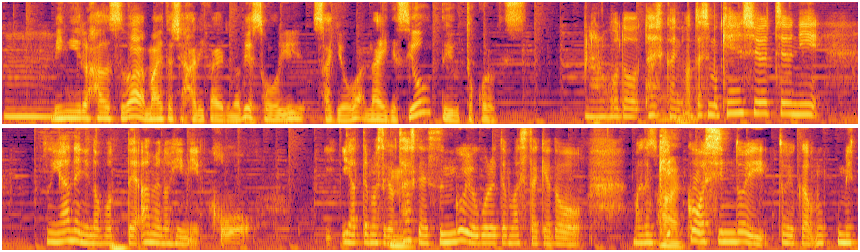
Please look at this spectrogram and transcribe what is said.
ビニールハウスは毎年張り替えるので、そういう作業はないですよっていうところです。なるほど。確かに。私も研修中にその屋根に登って雨の日にこういやってましたけど、うん確かにすんごい汚れてましたけどまあでも結構しんどいというか、もうめっ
